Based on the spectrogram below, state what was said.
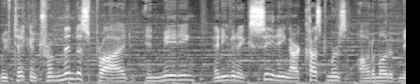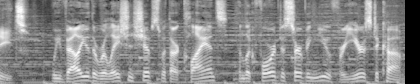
we've taken tremendous pride in meeting and even exceeding our customers' automotive needs. We value the relationships with our clients and look forward to serving you for years to come.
